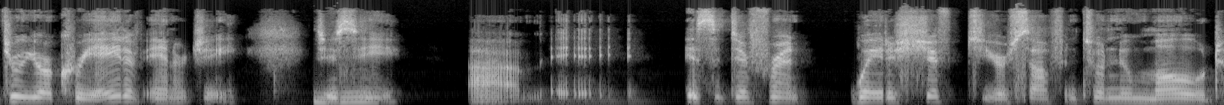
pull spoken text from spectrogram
through your creative energy. Do you mm-hmm. see? Um, it, it's a different way to shift yourself into a new mode.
